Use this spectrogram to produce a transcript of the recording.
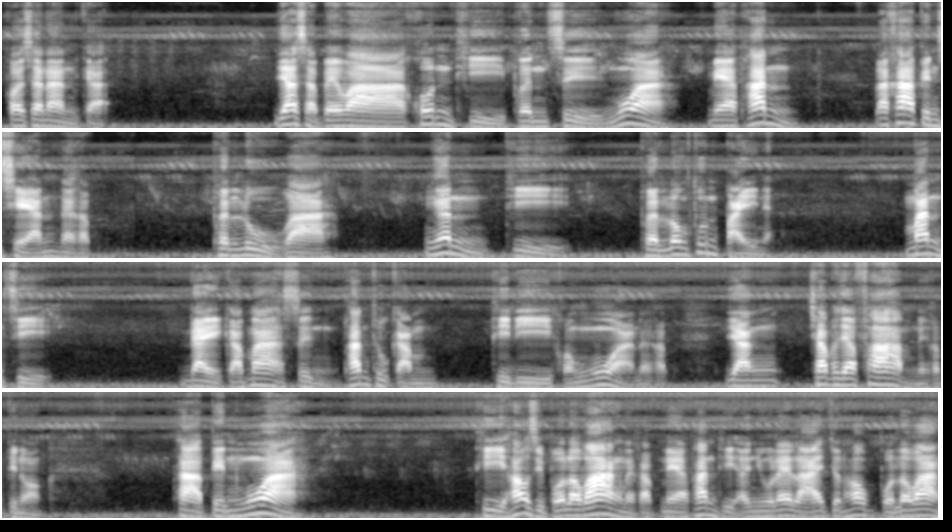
เพราะฉะนั้นก็อย่าสะไปว่าคนที่เพิ่นสื่องัวแม่พันธุ์ราคาเป็นแสนนะครับ เพิ่นรู้ว่า เงินที่เพิ่นลงทุนไปเนี่ยมันสิได้กลับมาซึ่งพันธุกรรมที่ดีของงัวนะครับอย่างชาพยาฟาร์มเนี่ยครับพี่น้องถ้าเป็นงัวที่เฮาสิปลระว่างนะครับแม่พันธุ์ที่อายุหลายๆ จนเฮาปลระว่าง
